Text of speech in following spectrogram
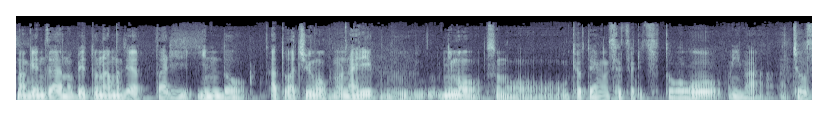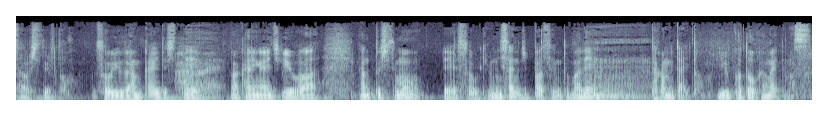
まあ、現在あのベトナムであったりインドあとは中国の内陸部にもその拠点設立等を今調査をしているとそういう段階でして、はい、まあ、海外事業は何としても、えー、早急に30%まで高めたいということを考えています。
